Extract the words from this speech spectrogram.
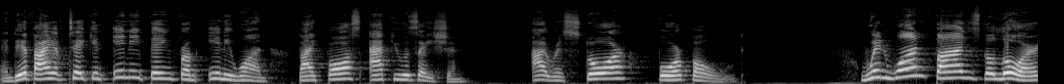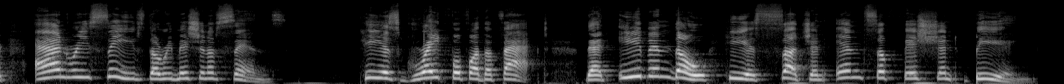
And if I have taken anything from anyone by false accusation, I restore fourfold. When one finds the Lord and receives the remission of sins, he is grateful for the fact that even though he is such an insufficient being,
